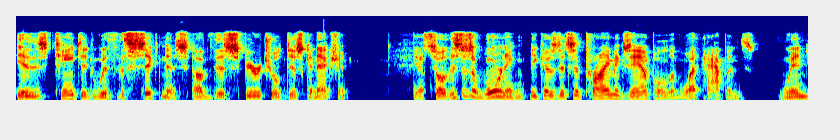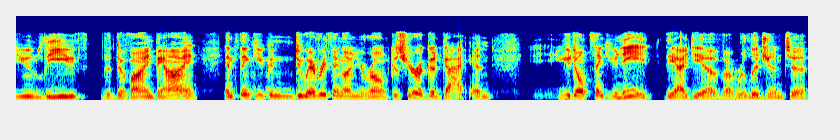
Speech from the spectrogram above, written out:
is tainted with the sickness of this spiritual disconnection. Yes. So, this is a warning because it's a prime example of what happens when you leave the divine behind and think you can do everything on your own because you're a good guy and you don't think you need the idea of a religion to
